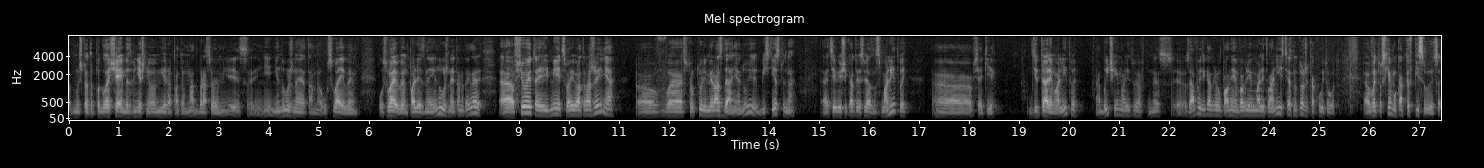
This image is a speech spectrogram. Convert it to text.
мы что-то поглощаем из внешнего мира, потом отбрасываем ненужное, там, усваиваем усваиваем полезное и нужное там, и так далее, э, все это имеет свое отражение э, в структуре мироздания. Ну и, естественно, э, те вещи, которые связаны с молитвой, всякие детали молитвы, обычаи молитвы, заповеди, которые мы выполняем во время молитвы, они, естественно, тоже какую-то вот в эту схему как-то вписываются.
